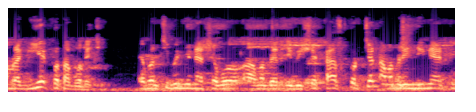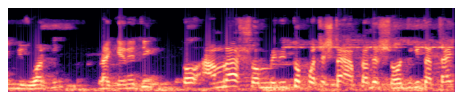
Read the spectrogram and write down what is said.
আমরা গিয়ে কথা বলেছি। এবং চিফ ইঞ্জিনিয়ার সাহেবও আমাদের এই বিষয়ে কাজ করছেন, আমাদের engineer team is working like anything তো আমরা সম্মিলিত প্রচেষ্টায় আপনাদের সহযোগিতা চাই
